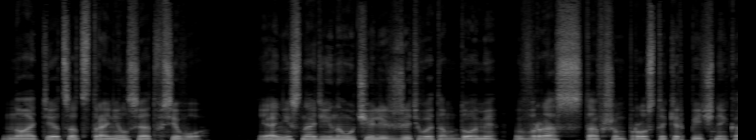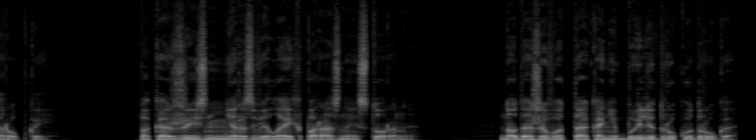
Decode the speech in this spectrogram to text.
Но отец отстранился от всего, и они с Надей научились жить в этом доме, в раз ставшем просто кирпичной коробкой. Пока жизнь не развела их по разные стороны. Но даже вот так они были друг у друга.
